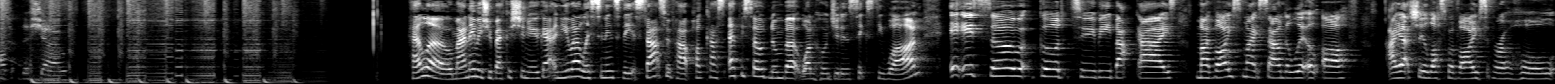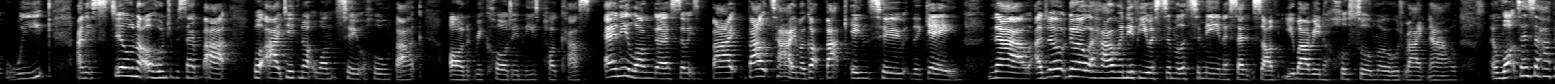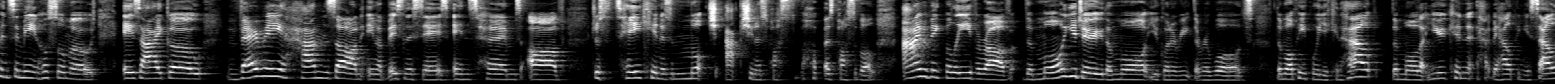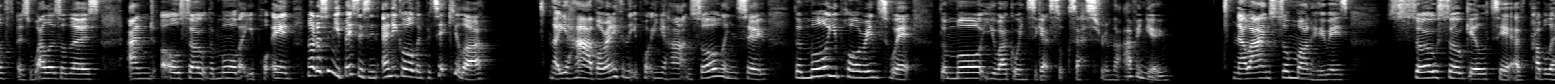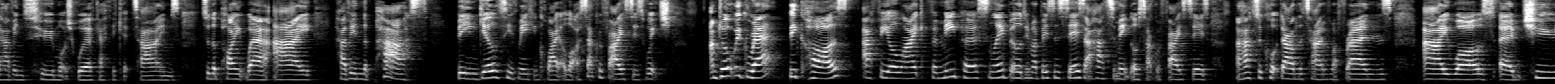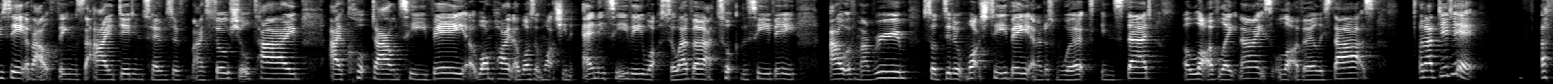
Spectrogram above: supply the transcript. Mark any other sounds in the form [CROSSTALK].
of the show. Hello, my name is Rebecca Sonuga, and you are listening to the It Starts With Heart podcast, episode number 161. It is so good to be back, guys. My voice might sound a little off. I actually lost my voice for a whole week, and it's still not 100% back, but I did not want to hold back on recording these podcasts any longer. So it's by, about time I got back into the game. Now, I don't know how many of you are similar to me in a sense of you are in hustle mode right now. And what tends to happen to me in hustle mode is I go very hands on in my businesses in terms of just taking as much action as, poss- as possible. I'm a big believer of the more you do, the more you're going to reap the rewards. The more people you can help, the more that you can be helping yourself as well as others. And also the more that you put in, not just in your business, in any goal in particular that you have or anything that you put in your heart and soul into, the more you pour into it, the more you are going to get success from that avenue. Now, I'm someone who is so so guilty of probably having too much work ethic at times to the point where I have in the past been guilty of making quite a lot of sacrifices which I don't regret because I feel like for me personally, building my businesses, I had to make those sacrifices. I had to cut down the time with my friends. I was um, choosy about things that I did in terms of my social time. I cut down TV. At one point, I wasn't watching any TV whatsoever. I took the TV out of my room, so didn't watch TV and I just worked instead. A lot of late nights, a lot of early starts. And I did it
